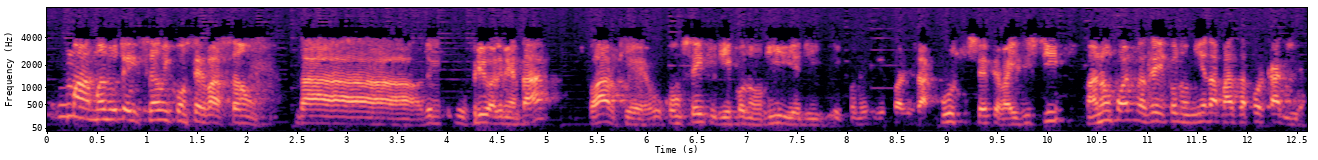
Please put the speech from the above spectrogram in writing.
Uma manutenção e conservação da, do frio alimentar. Claro que o conceito de economia, de, de equalizar custos sempre vai existir, mas não pode fazer economia na base da porcaria.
